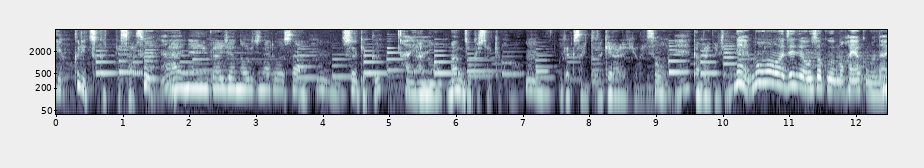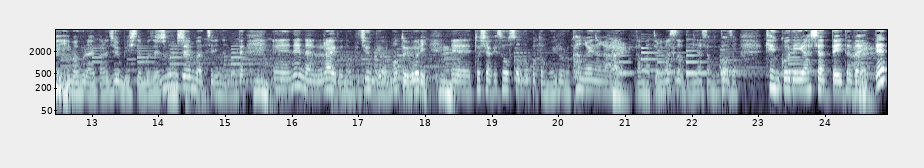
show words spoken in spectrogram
ゆっくり作ってさ。来年ゆかりちゃんのオリジナルをさうん、数曲、はいはい。あの満足した曲をうん、お客さんに届けられるようにそうね。頑張ればいいんじゃない？ね、もう全然遅くも早くもない、うん。今ぐらいから準備しても全然バッチリなので、うん。えー年内のライブの準備はもとより、うん。えー年明け早々のこともいろいろ考えながらはい。頑張っておりますので、皆さんもどうぞ健康でいらっしゃっていただいて、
